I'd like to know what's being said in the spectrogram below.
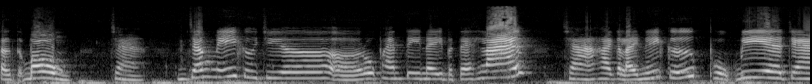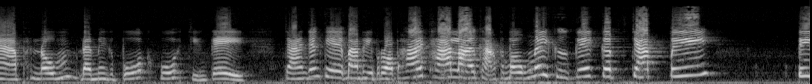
ទៅត្បូង ចាអញ្ចឹងនេះគឺជារូបផែនទីនៃប្រទេសឡាវចាហើយកន្លែងនេះគឺភូបៀចាភ្នំដែលមានកម្ពស់ខ្ពស់ជាងគេចាអញ្ចឹងគេបានរៀបរាប់ហើយថាឡាវខាងត្បូងនេះគឺគេគិតចាប់ពីទី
